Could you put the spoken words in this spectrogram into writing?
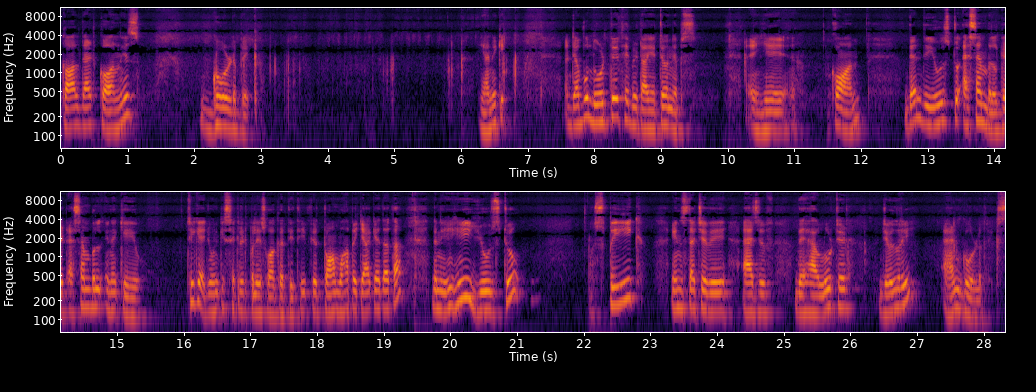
call that corn is gold brick. यानी कि जब वो लूटते थे बेटा ये टर्निप्स ये corn then they used to assemble get assemble in a cave ठीक है जो उनकी सीक्रेट प्लेस हुआ करती थी फिर टॉम वहाँ पे क्या कहता था then he used to speak in such a way as if they have looted jewelry and gold bricks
